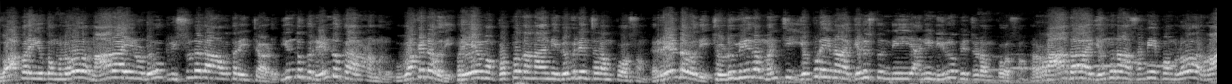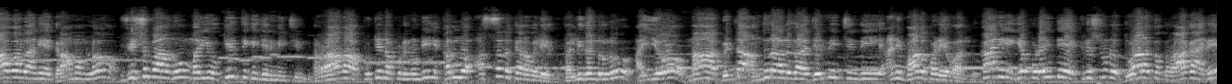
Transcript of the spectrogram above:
ద్వాపర యుగంలో నారాయణుడు కృష్ణుడిలా అవతరించాడు. ఇందుకు రెండు కారణములు. ఒకటవది ప్రేమ గొప్పతనాన్ని వివరించడం కోసం. రెండవది చెడు మీద మంచి ఎప్పుడైనా గెలుస్తుంది అని నిరూపించడం కోసం. రాధా యమున సమీపంలో రావల్ అనే గ్రామంలో విషభాను మరియు కీర్తికి జన్మించింది. రాధా పుట్టినప్పటి నుండి కళ్ళు అస్సలు తెరవలేదు. తల్లిదండ్రులు అయ్యో నా బిడ్డ అందురాలుగా జన్మించింది అని బాధపడేవాళ్ళు. కానీ ఎప్పుడైతే కృష్ణుడు ద్వారకకు రాగానే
